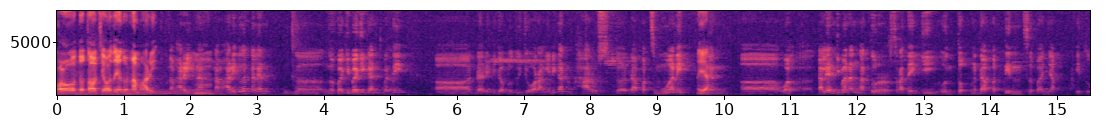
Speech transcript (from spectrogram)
Kalau total COT-nya itu enam hari. Enam hari. Nah Hmm. enam hari itu kan kalian nge- ngebagi-bagi kan berarti eh, dari 37 orang ini kan harus dapat semua nih Iya. dan eh, wal- kalian gimana ngatur strategi untuk ngedapetin sebanyak itu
